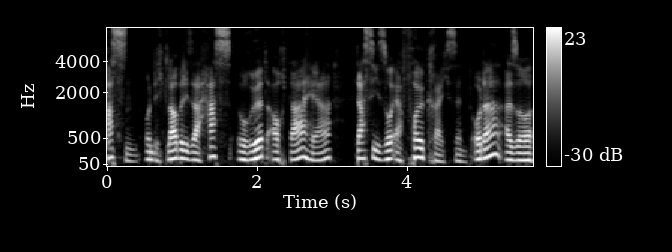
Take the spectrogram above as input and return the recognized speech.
hassen. Und ich glaube, dieser Hass rührt auch daher, dass sie so erfolgreich sind, oder? Also,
